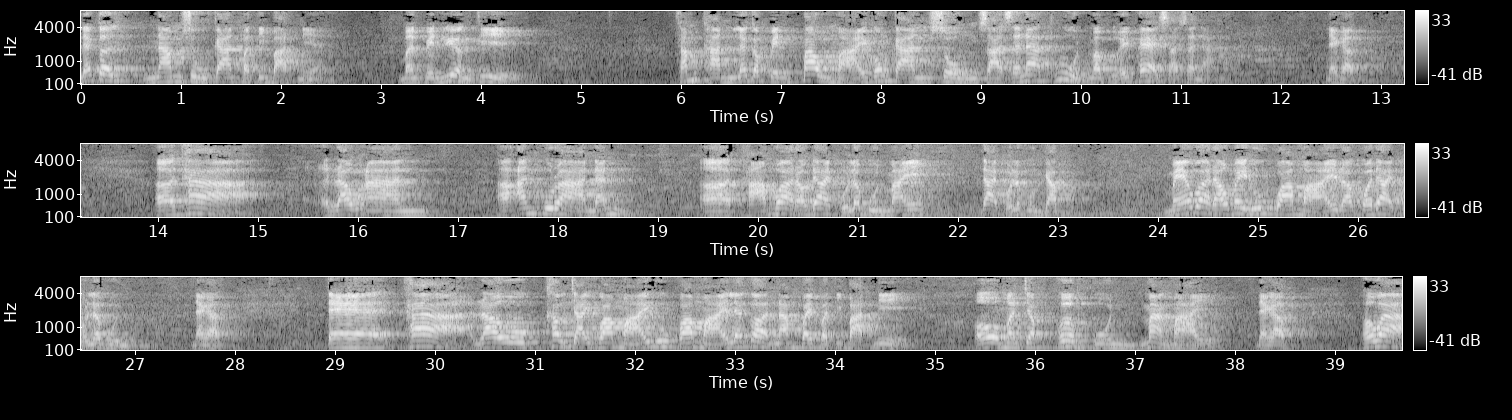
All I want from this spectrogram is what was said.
และก็นำสู่การปฏิบัติเนี่ยมันเป็นเรื่องที่สำคัญและก็เป็นเป้าหมายของการส่งศาสนาทูตมาเผยแพร่ศาสนานะครับถ้าเราอ่านอันกุรานนั้นถามว่าเราได้ผลบุญไหมได้ผลบุญครับ แม้ว่าเราไม่รู้ความหมายเราก็ได้ผลบุญนะครับ แต่ถ้าเราเข้าใจความหมายรู้ความหมายแล้วก็นำไปปฏิบัตินี่ โอ้มันจะเพิ่มพูนมากมายนะครับ เพราะว่า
